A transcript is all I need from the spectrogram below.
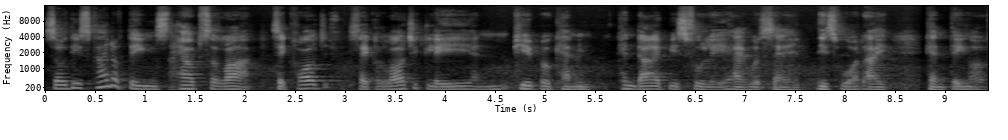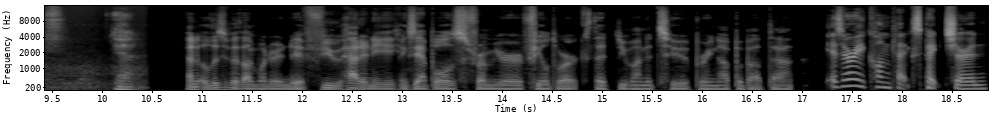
So these kind of things helps a lot Psycholog- psychologically and people can can die peacefully i would say. This is what i can think of. Yeah. And Elizabeth, I'm wondering if you had any examples from your fieldwork that you wanted to bring up about that. It's a very complex picture. And,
